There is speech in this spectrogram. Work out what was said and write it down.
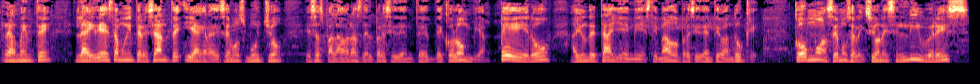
Realmente la idea está muy interesante y agradecemos mucho esas palabras del presidente de Colombia. Pero hay un detalle, mi estimado presidente Iván Duque. ¿Cómo hacemos elecciones libres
